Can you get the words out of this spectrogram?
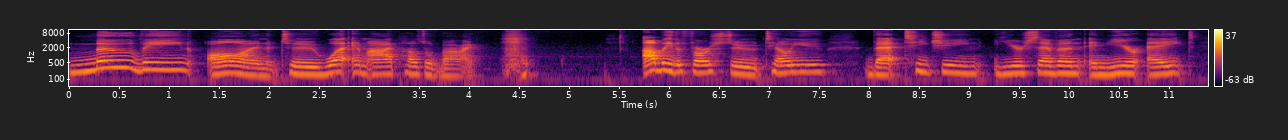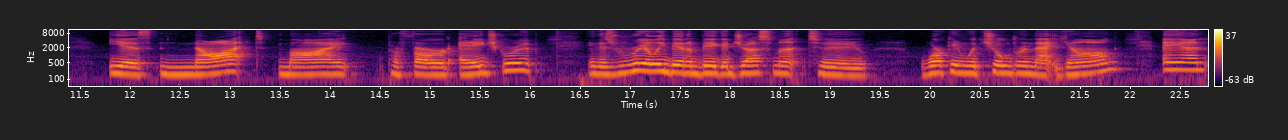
Moving on to what am I puzzled by? I'll be the first to tell you that teaching year seven and year eight is not my preferred age group. It has really been a big adjustment to working with children that young. And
